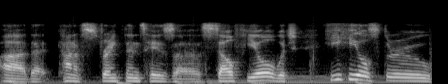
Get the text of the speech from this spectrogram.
uh, that kind of strengthens his uh, self heal, which he heals through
